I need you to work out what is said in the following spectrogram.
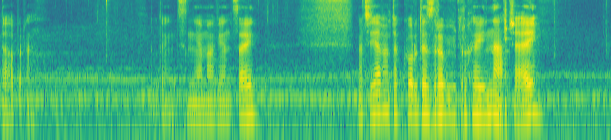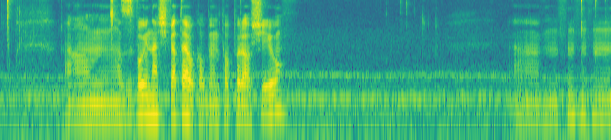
Dobra. Tutaj nic nie ma więcej. Znaczy ja bym to kurde zrobił trochę inaczej. Um, zwój na światełko bym poprosił. Um, hmm, hmm, hmm.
